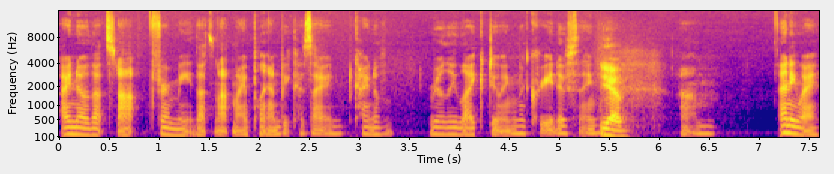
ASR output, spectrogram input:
i know that's not for me that's not my plan because i kind of really like doing the creative thing. Yeah. Um, anyway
